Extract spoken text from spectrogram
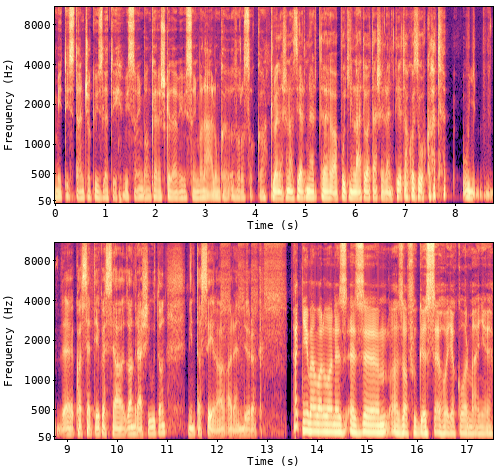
mi tisztán csak üzleti viszonyban, kereskedelmi viszonyban állunk az oroszokkal. Különösen azért, mert a Putyin látogatás ellen tiltakozókat úgy eh, szedték össze az Andrási úton, mint a szél a, a rendőrök. Hát nyilvánvalóan ez, ez azzal függ össze, hogy a kormány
